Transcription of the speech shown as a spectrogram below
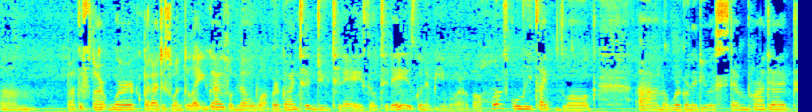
Um, about to start work, but I just wanted to let you guys know what we're going to do today. So today is going to be more of a homeschooly type vlog. Um, we're gonna do a STEM project.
